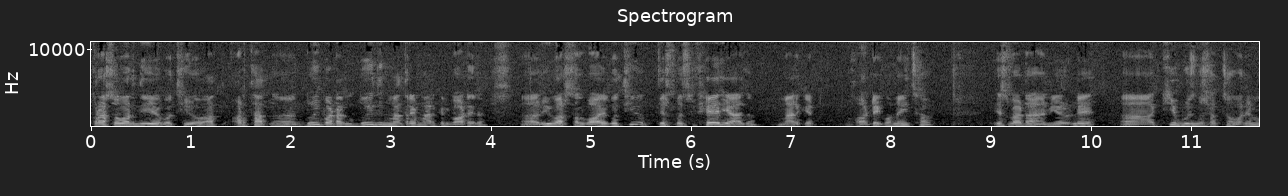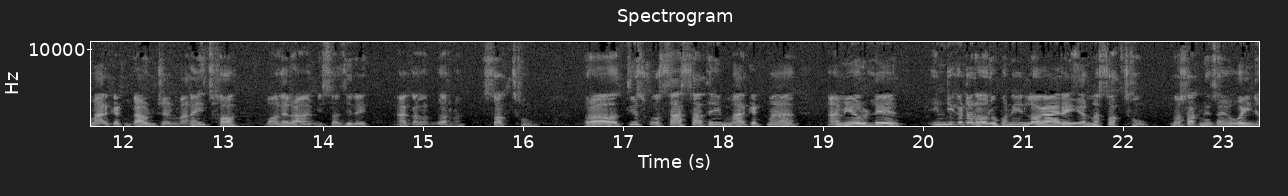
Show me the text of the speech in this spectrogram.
क्रस ओभर दिएको थियो अर्थात् दुई पटक दुई दिन मात्रै मार्केट घटेर रिभर्सल भएको थियो। त्यसपछि फेरि आज मार्केट घटेको नै छ। यसबाट हामीहरूले के बुझ्न सक्छौँ भने मार्केट डाउन ट्रेन्डमा नै छ भनेर हामी सजिलै आकलन गर्न सक्छौँ। र त्यसको साथसाथै मार्केटमा हामीहरूले इन्डिकेटरहरू पनि लगाएर हेर्न सक्छौँ नसक्ने चाहिँ होइन।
